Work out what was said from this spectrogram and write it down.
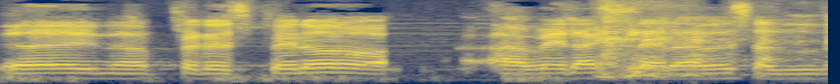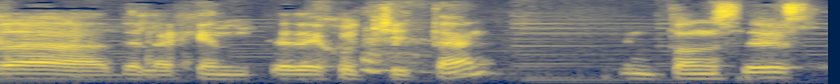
Ay, no, pero espero haber aclarado esa duda de la gente de Juchitán. Entonces,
